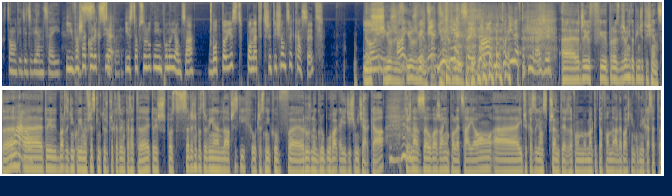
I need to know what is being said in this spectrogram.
chcą wiedzieć więcej. I wasza kolekcja super. jest absolutnie imponująca, bo to jest ponad 3000 kaset już, Oj, już, oj, już, więcej. Już, już więcej. A, no to ile w takim razie? E, znaczy już zbliżamy się do 5 tysięcy. Wow. E, to bardzo dziękujemy wszystkim, którzy przekazują kasety. To już serdeczne pozdrowienia dla wszystkich uczestników e, różnych grup Uwaga, jedzie śmieciarka, którzy nas zauważają, polecają e, i przekazują sprzęty, magnetofony, ale właśnie głównie kasety.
